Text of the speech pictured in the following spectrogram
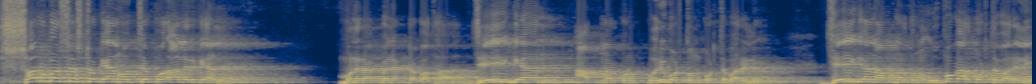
সর্বশ্রেষ্ঠ জ্ঞান হচ্ছে কোরআনের জ্ঞান। মনে রাখবেন একটা কথা, যেই জ্ঞান আপনার কোনো পরিবর্তন করতে পারেনি, যেই জ্ঞান আপনার কোনো উপকার করতে পারেনি,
